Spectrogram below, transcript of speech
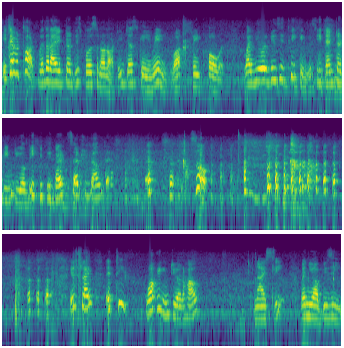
It never thought whether I entered this person or not. It just came in, walked straight forward. While you were busy thinking, you see, it entered into your being and settled down there. so, it's like a thief walking into your house nicely when you are busy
